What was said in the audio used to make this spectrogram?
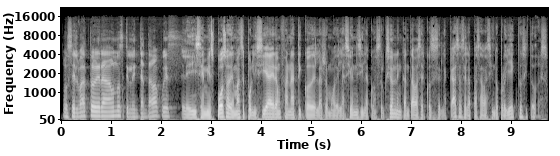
O sea, el vato era unos que le encantaba, pues. Le dice, mi esposo, además de policía, era un fanático de las remodelaciones y la construcción, le encantaba hacer cosas en la casa, se la pasaba haciendo proyectos y todo eso.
